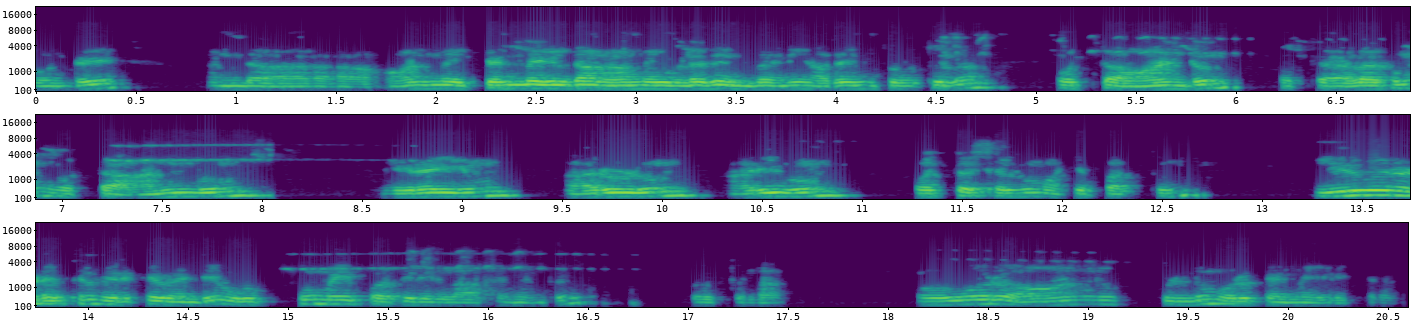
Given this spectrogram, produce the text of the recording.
ஒன்றே. அந்த ஆண்மை பெண்மையில் தான் ஆண்மை உள்ளது என்பதனை அதையும் தொகுத்துள்ள ஒத்த ஆண்டும் ஒத்த அழகும் ஒத்த அன்பும் நிறையும் அருளும் அறிவும் ஒத்த செல்வம் ஆகிய பத்தும் இருவரிடத்தில் இருக்க வேண்டிய ஒப்புமை பகுதிகளாகும் என்று தொகுத்துள்ளார் ஒவ்வொரு ஆணுக்குள்ளும் ஒரு பெண்மை இருக்கிறது.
